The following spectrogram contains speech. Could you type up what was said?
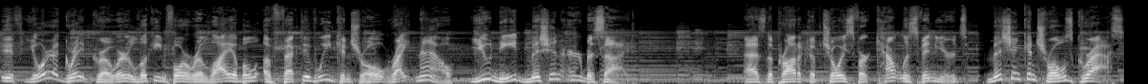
If you're a grape grower looking for reliable, effective weed control right now, you need Mission Herbicide. As the product of choice for countless vineyards, Mission controls grass,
